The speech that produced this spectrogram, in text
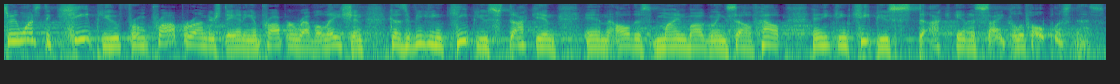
So he wants to keep you from proper understanding and proper revelation because if he can keep you stuck in, in all this mind boggling self help, and he can keep you stuck in a cycle of hopelessness.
